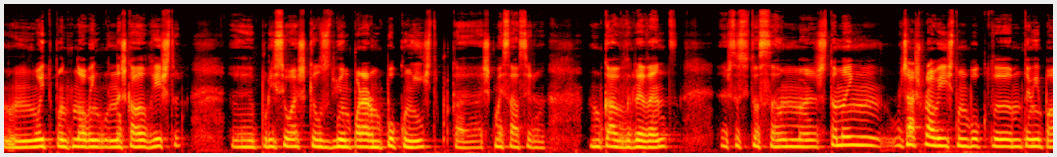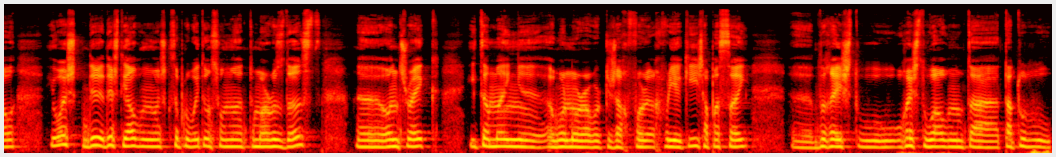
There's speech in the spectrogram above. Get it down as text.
um 8.9 na escala de Richter. Eh, por isso eu acho que eles deviam parar um pouco com isto, porque acho que começa a ser um bocado degradante esta situação, mas também já esperava isto um pouco de Tame Impala. Eu acho que deste álbum as que se aproveitam são a Tomorrow's Dust, On Track e também a One More Hour que já referi aqui, já passei. Eh, de resto, o resto do álbum está tá tudo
